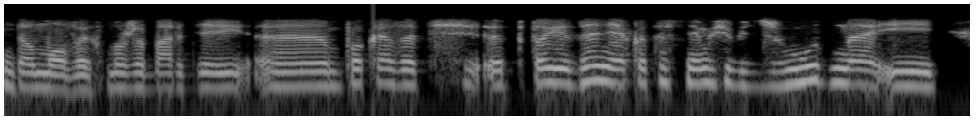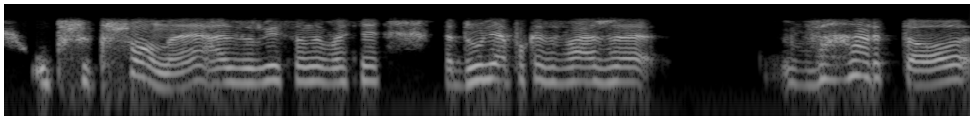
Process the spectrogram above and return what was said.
domowych, może bardziej e, pokazać to jedzenie jako coś, co nie musi być żmudne i uprzykrzone, ale z drugiej strony właśnie Julia pokazywała, że warto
